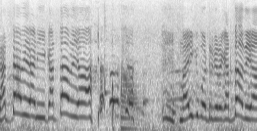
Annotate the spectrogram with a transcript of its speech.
கத்தாதையா நீ கத்தாதையா? மைக்கு போட்டிருக்கிற கத்தாதையா?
